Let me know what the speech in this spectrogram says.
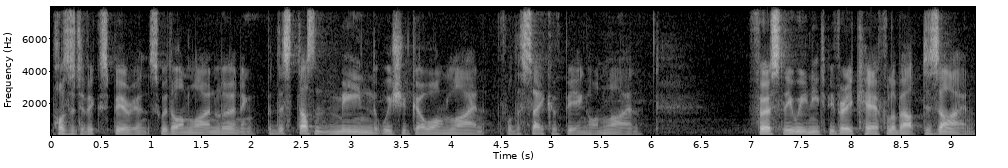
positive experience with online learning, but this doesn't mean that we should go online for the sake of being online. Firstly, we need to be very careful about design.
